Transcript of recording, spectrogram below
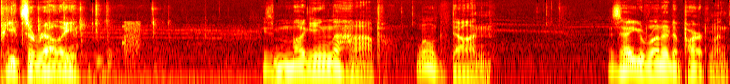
Pizzarelli. He's mugging the hop. Well done. This is how you run a department.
